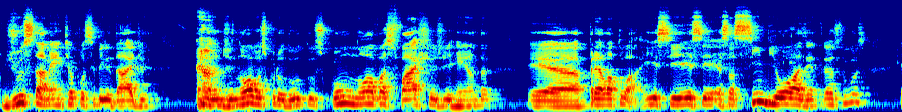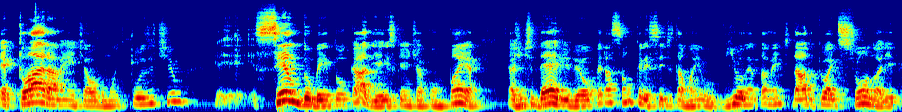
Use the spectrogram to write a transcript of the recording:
justamente a possibilidade de novos produtos com novas faixas de renda é, para ela atuar. Esse, esse, essa simbiose entre as duas é claramente algo muito positivo, sendo bem tocado, e é isso que a gente acompanha, a gente deve ver a operação crescer de tamanho violentamente, dado que eu adiciono ali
